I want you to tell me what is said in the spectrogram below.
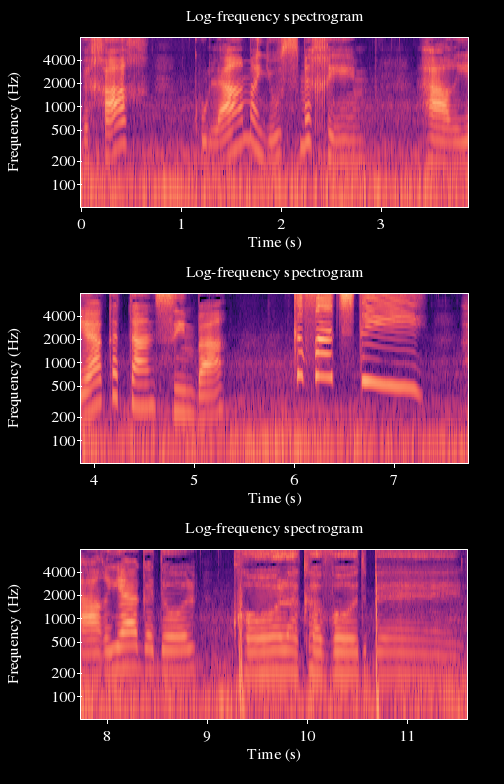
וכך כולם היו שמחים. האריה הקטן סימבה, קפצתי! האריה הגדול, כל הכבוד, בן.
